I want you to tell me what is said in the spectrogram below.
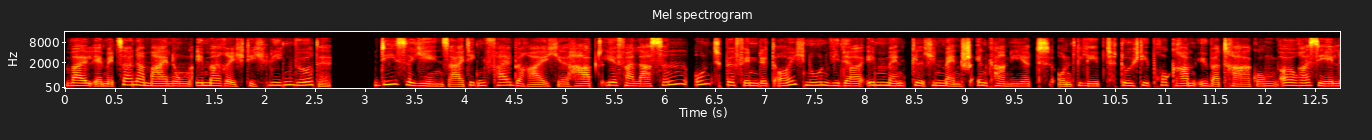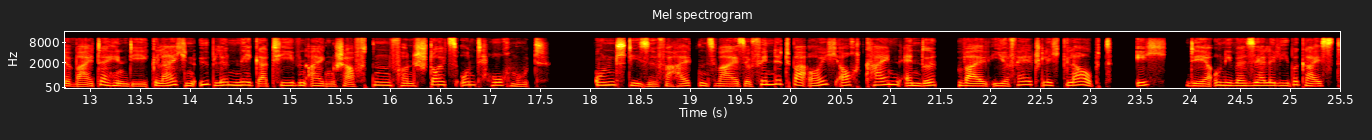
weil er mit seiner Meinung immer richtig liegen würde diese jenseitigen Fallbereiche habt ihr verlassen und befindet euch nun wieder im menschlichen Mensch inkarniert und lebt durch die Programmübertragung eurer Seele weiterhin die gleichen üblen negativen Eigenschaften von Stolz und Hochmut. Und diese Verhaltensweise findet bei euch auch kein Ende, weil ihr fälschlich glaubt, ich, der universelle Liebegeist,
